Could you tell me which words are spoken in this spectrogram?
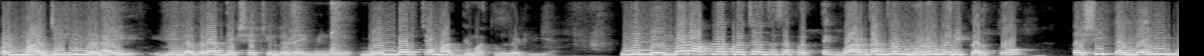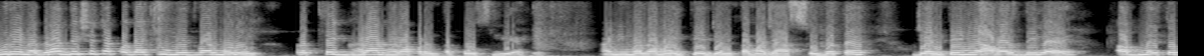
पण माझी ही लढाई ही नगराध्यक्षाची लढाई मी मेंबरच्या माध्यमातून लढली आहे. म्हणजे मेंबर आपला प्रचार जसा प्रत्येक वार्डात जाऊन घरोघरी करतो तशी कल्याणी भुरे नगराध्यक्षाच्या पदाची उमेदवार म्हणून प्रत्येक घराघरापर्यंत पोहोचली आहे. आणि मला माहिती आहे जनता माझ्या आज सोबत आहे. जनतेने आवाज दिलाय अब नाही तो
